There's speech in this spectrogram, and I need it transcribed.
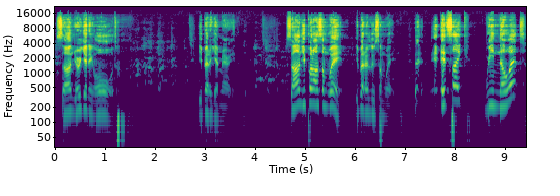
Son, you're getting old. You better get married. Son, you put on some weight. You better lose some weight. It's like we know it,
